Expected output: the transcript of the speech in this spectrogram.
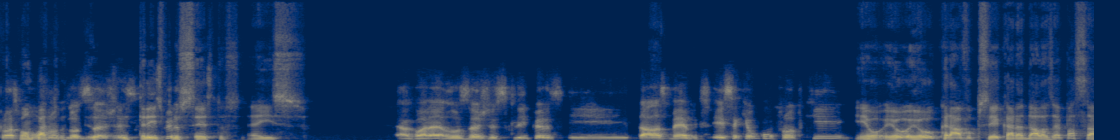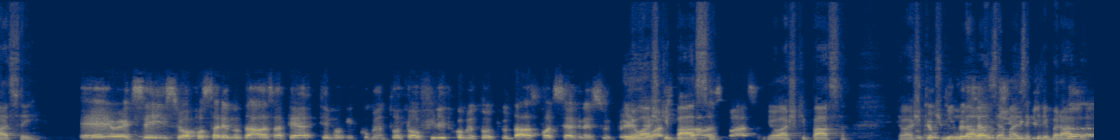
próximo Vamos confronto, Los Angeles Três para os sextos, é isso. Agora é Los Angeles Clippers e Dallas Mavericks. Esse aqui é um confronto que. Eu, eu, eu cravo para você, cara. Dallas vai passar isso aí. É, eu ia dizer isso. Eu apostaria no Dallas. Até teve alguém que comentou que, ó, o Felipe comentou que o Dallas pode ser a grande surpresa. Eu, eu acho, que, passa. passa. Eu acho que passa. Eu acho Porque que o time o do Dallas é, um é mais equilibrado. Nunca,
